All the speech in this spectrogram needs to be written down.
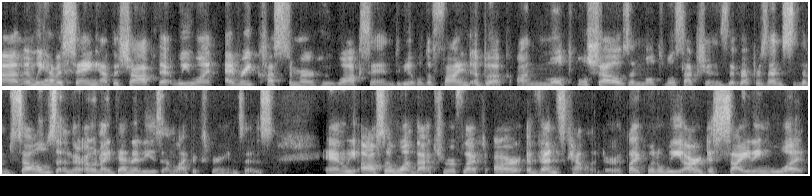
Um, and we have a saying at the shop that we want every customer who walks in to be able to find a book on multiple shelves and multiple sections that represents themselves and their own identities and life experiences. And we also want that to reflect our events calendar. Like when we are deciding what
